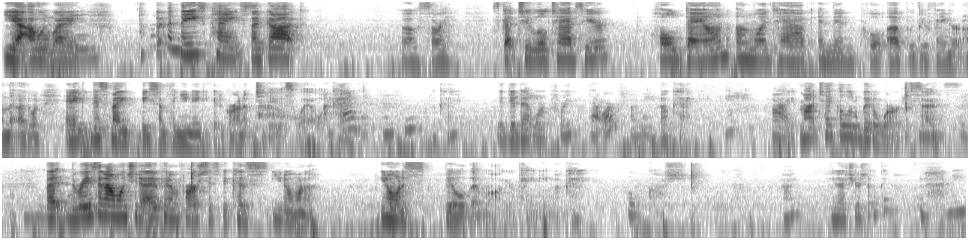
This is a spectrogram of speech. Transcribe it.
Yeah, I would wait. Open these paints. They've got, oh, sorry. It's got two little tabs here. Hold down on one tab and then pull up with your finger on the other one. And it, this may be something you need to get a grown-up to do as well, okay? Mm -hmm. Okay. Did that work for you? That worked for me. Okay. All right, might take a little bit of work, so. But the reason I want you to open them first is because you don't want to, you don't want to spill them while you're painting. You got yours open? I need,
